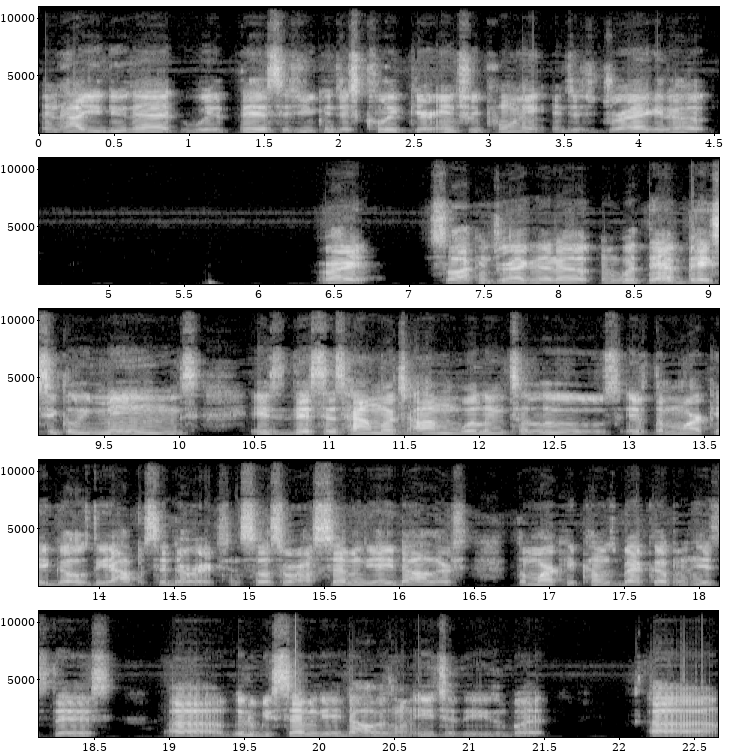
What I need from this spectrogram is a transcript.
and how you do that with this is you can just click your entry point and just drag it up. Right. So I can drag that up. And what that basically means is this is how much I'm willing to lose if the market goes the opposite direction. So it's around $78. The market comes back up and hits this. Uh, it'll be $78 on each of these, but, uh,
